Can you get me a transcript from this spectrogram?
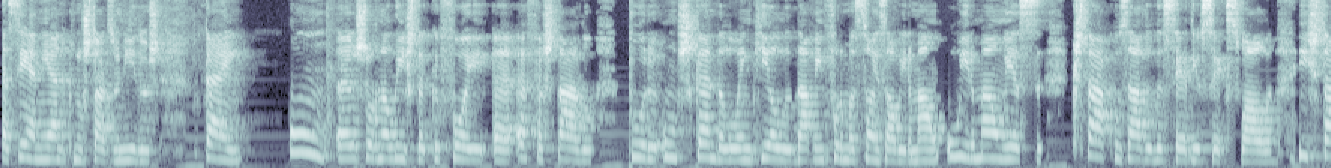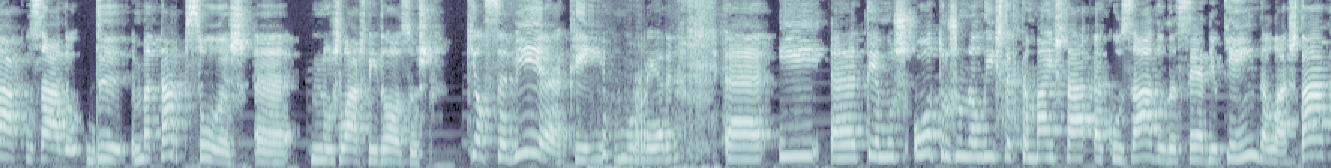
a CNN que nos Estados Unidos tem um uh, jornalista que foi uh, afastado por um escândalo em que ele dava informações ao irmão, o irmão esse que está acusado de assédio sexual e está acusado de matar pessoas uh, nos lares de idosos que ele sabia que ia morrer, uh, e uh, temos outro jornalista que também está acusado de assédio, que ainda lá está,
